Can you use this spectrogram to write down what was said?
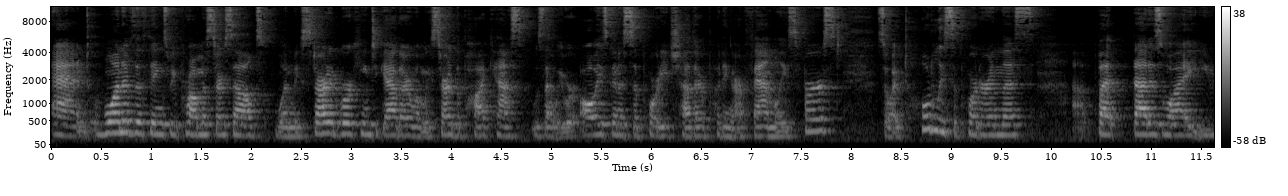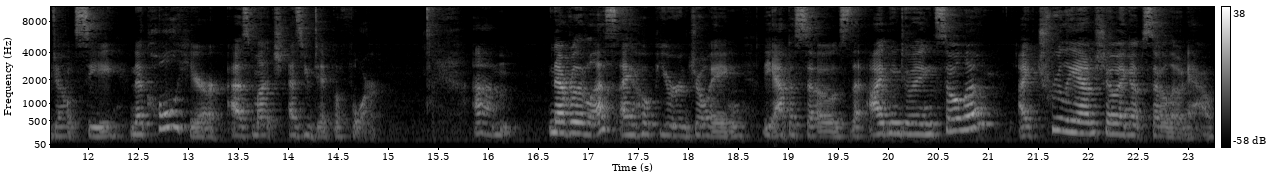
and one of the things we promised ourselves when we started working together, when we started the podcast, was that we were always going to support each other, putting our families first. So I totally support her in this. Uh, but that is why you don't see Nicole here as much as you did before. Um, Nevertheless, I hope you're enjoying the episodes that I've been doing solo. I truly am showing up solo now.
